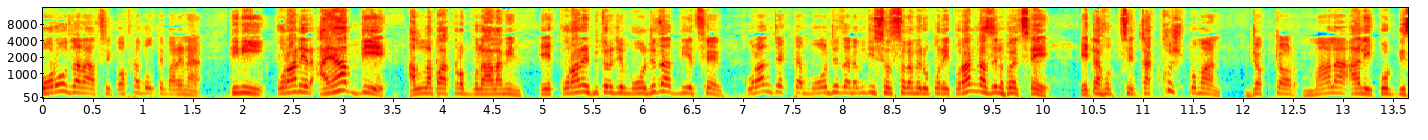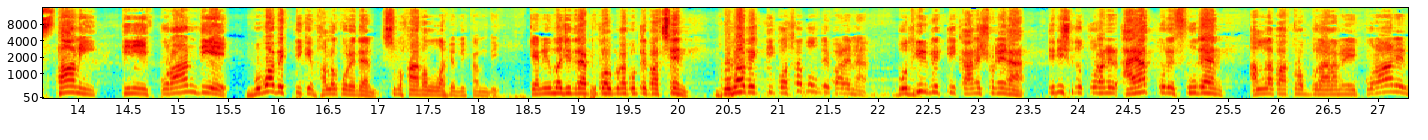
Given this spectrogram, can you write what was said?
বড় যারা আছে কথা বলতে পারে না, তিনি কোরআনের আয়াত দিয়ে আল্লাহ পাক রব্বুল আলমিন এই কোরআনের ভিতরে যে মর্যাদা দিয়েছেন, কোরআন যে একটা মর্যাদা নবীজি সাল্লামের উপরে কোরআন নাজিল হয়েছে, এটা হচ্ছে চাক্ষুষ প্রমাণ। ডক্টর মালা আলী কুর্দিস্তানি তিনি কোরআন দিয়ে বোবা ব্যক্তিকে ভালো করে দেন। সুবহান আল্লাহ বিহামদি। কেন মাজিদের আপনি কল্পনা করতে পারছেন? বোবা ব্যক্তি কথা বলতে পারে না, বধির ব্যক্তি কানে শোনে না। তিনি শুধু কোরআনের আয়াত করে ফু দেন, আল্লাহ পাক রব্বুল আলমের এই কোরআনের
